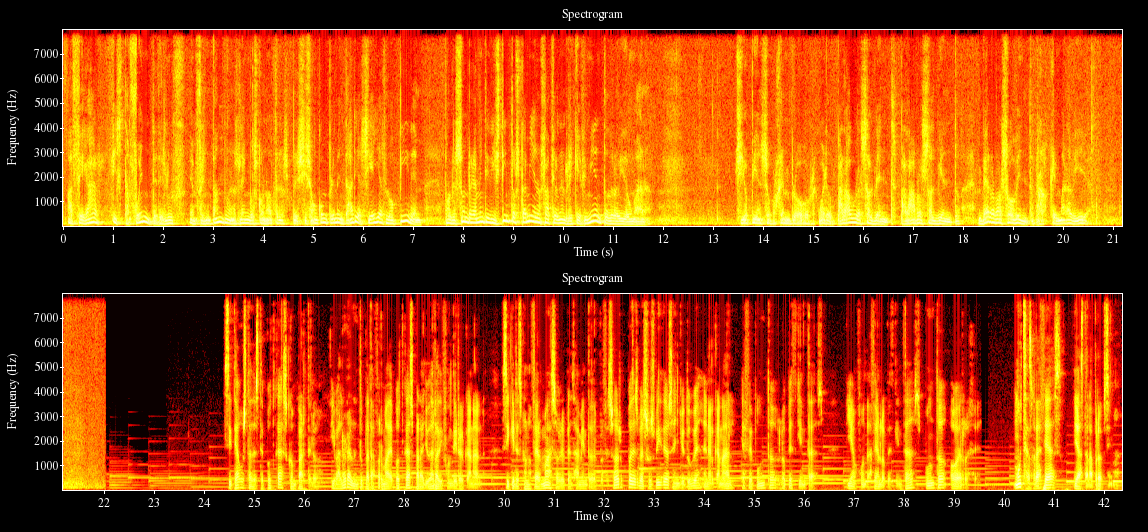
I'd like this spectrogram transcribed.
A cegar esta fuente de luz, enfrentando unas lenguas con otras, pero si son complementarias, si ellas lo piden, porque son realmente distintos caminos hacia el enriquecimiento de la vida humana. Si yo pienso, por ejemplo, recuerdo, palabras al viento, palabras al viento, verbas al viento, ¡qué maravilla! Si te ha gustado este podcast, compártelo y valóralo en tu plataforma de podcast para ayudar a difundir el canal. Si quieres conocer más sobre el pensamiento del profesor, puedes ver sus vídeos en YouTube en el canal F. Quintas y en fundacionlopezquintas.org. Muchas gracias y hasta la próxima.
